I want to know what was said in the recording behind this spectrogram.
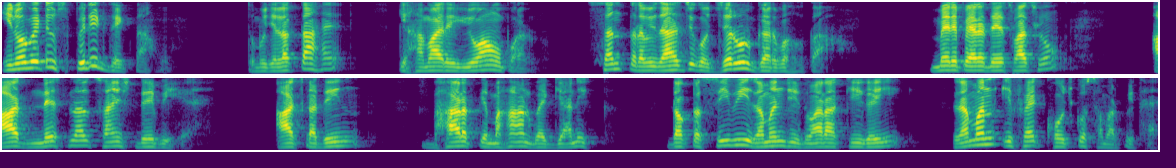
इनोवेटिव स्पिरिट देखता हूँ तो मुझे लगता है कि हमारे युवाओं पर संत रविदास जी को ज़रूर गर्व होता। मेरे प्यारे देशवासियों, आज नेशनल साइंस डे भी है। आज का दिन भारत के महान वैज्ञानिक डॉक्टर सीवी रमन जी द्वारा की गई रमन इफ़ेक्ट खोज को समर्पित है।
